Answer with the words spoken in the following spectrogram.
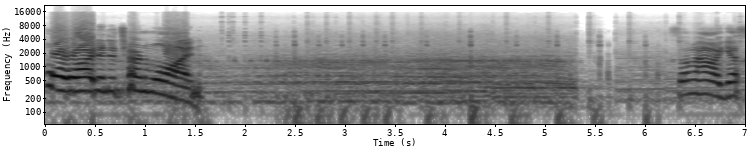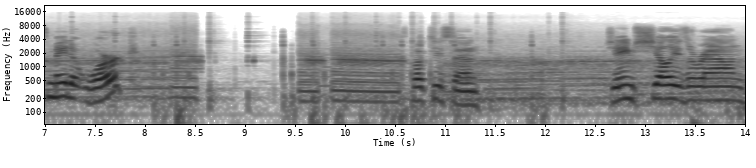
Four wide into turn one. Somehow, I guess, made it work. Spoke too soon. James Shelley's around.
